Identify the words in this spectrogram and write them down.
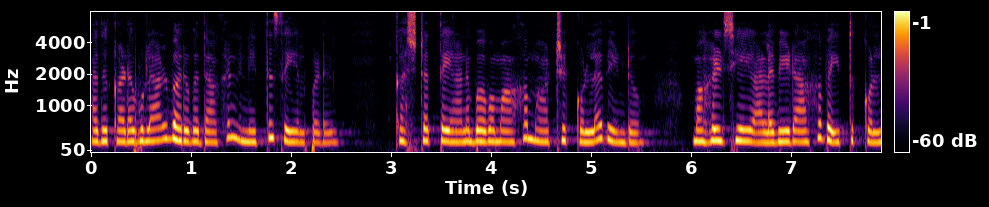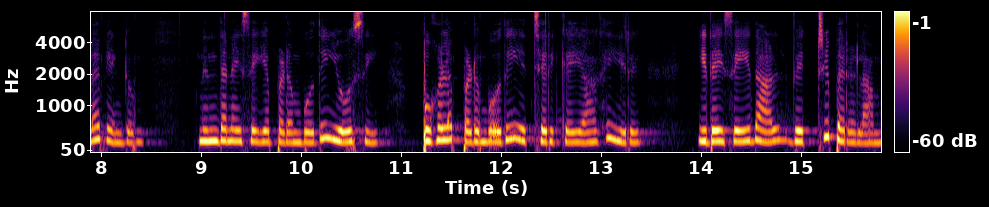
அது கடவுளால் வருவதாக நினைத்து செயல்படு. கஷ்டத்தை அனுபவமாக மாற்றிக்கொள்ள வேண்டும். மகிழ்ச்சியை அளவீடாக வைத்துக்கொள்ள வேண்டும். நிந்தனை செய்யப்படும் போது யோசி புகழப்படும் போது எச்சரிக்கையாக இரு. இதை செய்தால் வெற்றி பெறலாம்.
